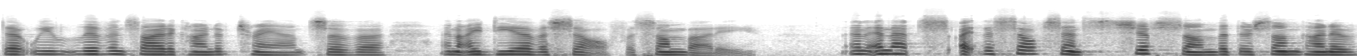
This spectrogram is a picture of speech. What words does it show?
That we live inside a kind of trance of a, an idea of a self, a somebody. And, and that's, the self sense shifts some, but there's some kind of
